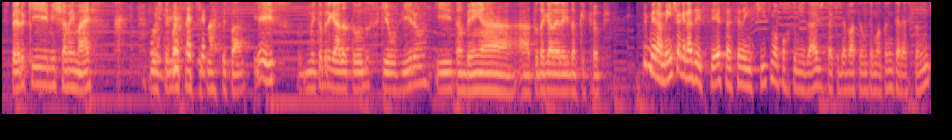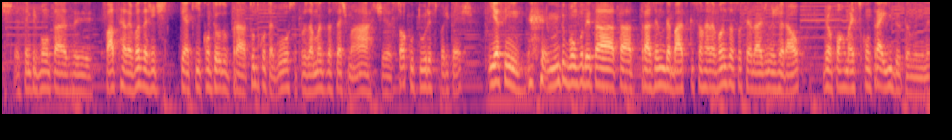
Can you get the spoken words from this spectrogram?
Espero que me chamem mais. Gostei bastante de participar. E é isso. Muito obrigado a todos que ouviram e também a, a toda a galera aí da Pickup. Primeiramente, agradecer essa excelentíssima oportunidade de estar aqui debatendo um tema tão interessante. É sempre bom trazer fatos relevantes. A gente tem aqui conteúdo para tudo quanto é gosto, para os amantes da sétima arte, é só cultura esse podcast. E assim, é muito bom poder estar tá, tá trazendo debates que são relevantes à sociedade no geral, de uma forma mais contraída também, né?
